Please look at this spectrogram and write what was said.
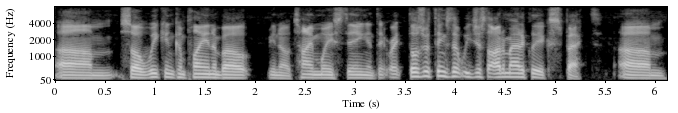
Um, so we can complain about you know time wasting and things, right? Those are things that we just automatically expect. Um,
